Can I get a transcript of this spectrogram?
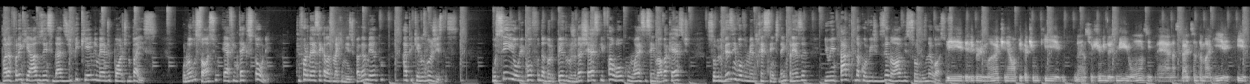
para franqueados em cidades de pequeno e médio porte do país. O novo sócio é a fintech Stone, que fornece aquelas maquininhas de pagamento a pequenos lojistas. O CEO e cofundador Pedro Judacheski falou com o SC NovaCast sobre o desenvolvimento recente da empresa e o impacto da Covid-19 sobre os negócios. E Delivery Much, né, um aplicativo que né, surgiu em 2011 é, na cidade de Santa Maria e que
